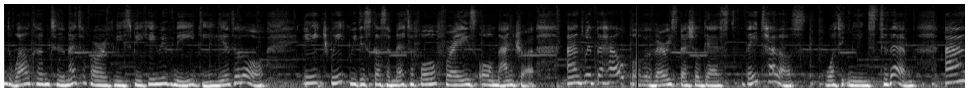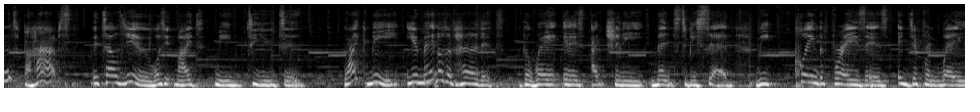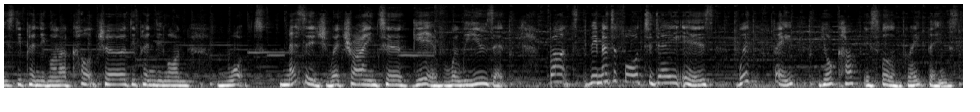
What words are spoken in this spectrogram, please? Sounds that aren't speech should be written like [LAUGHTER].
and welcome to Metaphorically Speaking with me, Delia Delore. Each week we discuss a metaphor, phrase, or mantra, and with the help of a very special guest, they tell us what it means to them, and perhaps it tells you what it might mean to you too. Like me, you may not have heard it the way it is actually meant to be said. We coin the phrases in different ways depending on our culture, depending on what message we're trying to give when we use it. But the metaphor today is with faith, your cup is full of great things.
